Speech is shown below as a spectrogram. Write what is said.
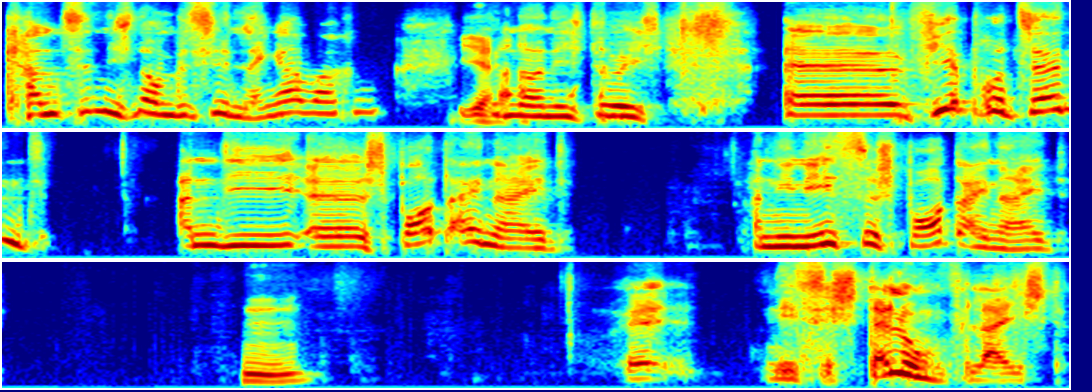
Kannst du nicht noch ein bisschen länger machen? ja. Bin noch nicht durch. Äh, 4% an die äh, Sporteinheit, an die nächste Sporteinheit. Hm. Äh, nächste Stellung vielleicht.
